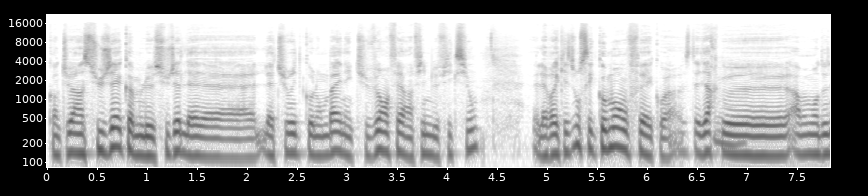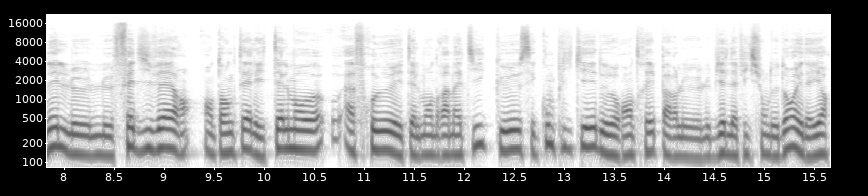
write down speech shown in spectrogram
quand tu as un sujet comme le sujet de la, la tuerie de Columbine et que tu veux en faire un film de fiction, la vraie question, c'est comment on fait, quoi. C'est-à-dire que à un moment donné, le, le fait divers en tant que tel est tellement affreux et tellement dramatique que c'est compliqué de rentrer par le, le biais de la fiction dedans. Et d'ailleurs.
